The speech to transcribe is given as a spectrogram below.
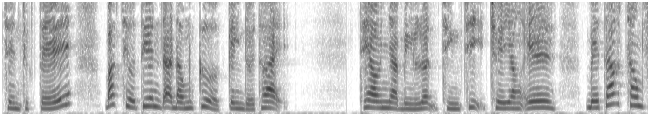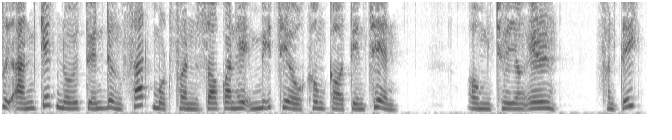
Trên thực tế, Bắc Triều Tiên đã đóng cửa kênh đối thoại. Theo nhà bình luận chính trị Choi Young-il, bế tắc trong dự án kết nối tuyến đường sắt một phần do quan hệ Mỹ-Triều không có tiến triển. Ông Choi Young-il phân tích.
